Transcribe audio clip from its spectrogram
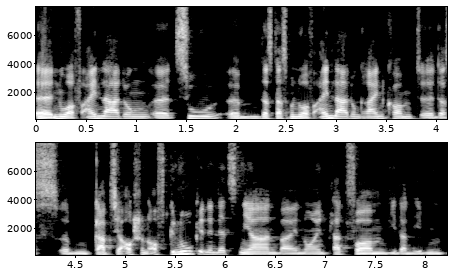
äh, nur auf Einladung äh, zu, ähm, dass, dass man nur auf Einladung reinkommt. Äh, das ähm, gab es ja auch schon oft genug in den letzten Jahren bei neuen Plattformen, die dann eben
